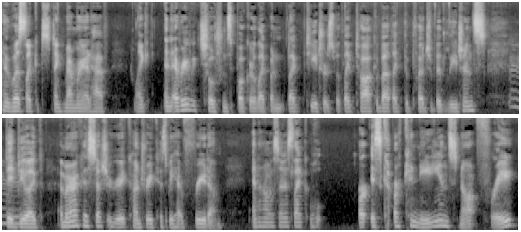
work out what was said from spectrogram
it was like a distinct memory I'd have. Like in every like children's book or like when like teachers would like talk about like the Pledge of Allegiance, they'd be like, "America is such a great country because we have freedom," and I was always like, "Well, are is are Canadians not free?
